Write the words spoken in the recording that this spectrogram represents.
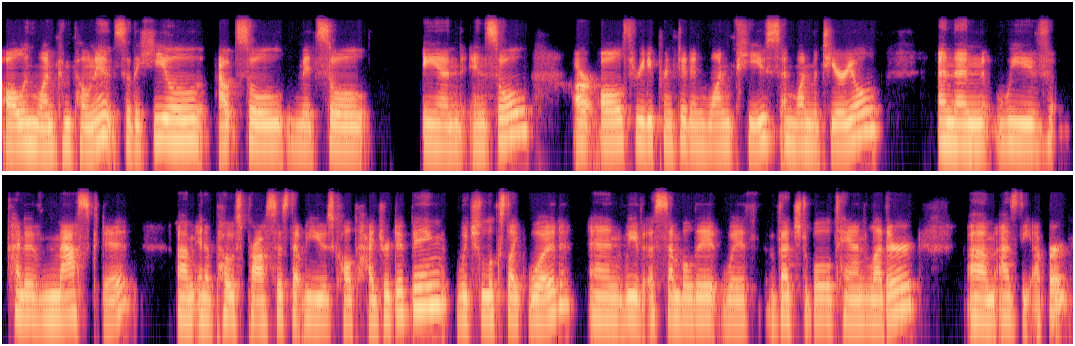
all in one component. So, the heel, outsole, midsole, and insole are all 3D printed in one piece and one material. And then we've kind of masked it um, in a post process that we use called hydro dipping, which looks like wood. And we've assembled it with vegetable tan leather um, as the upper.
